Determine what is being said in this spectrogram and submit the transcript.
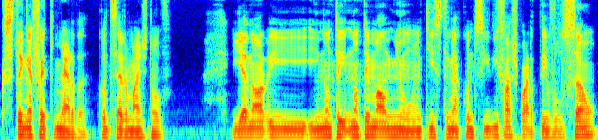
que se tenha feito merda quando se era mais novo. E, é e, e não, tem, não tem mal nenhum em que isso tenha acontecido e faz parte da evolução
